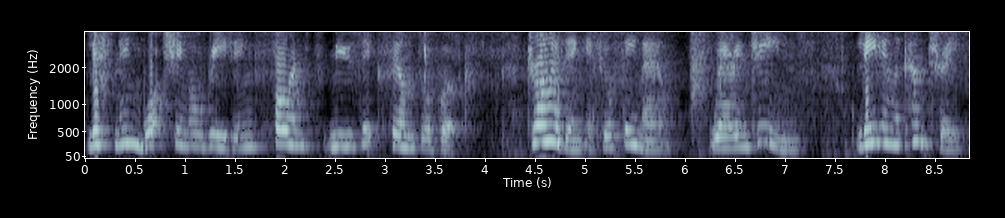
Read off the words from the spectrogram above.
listening, watching, or reading foreign music, films, or books, driving if you're female, wearing jeans, leaving the country,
